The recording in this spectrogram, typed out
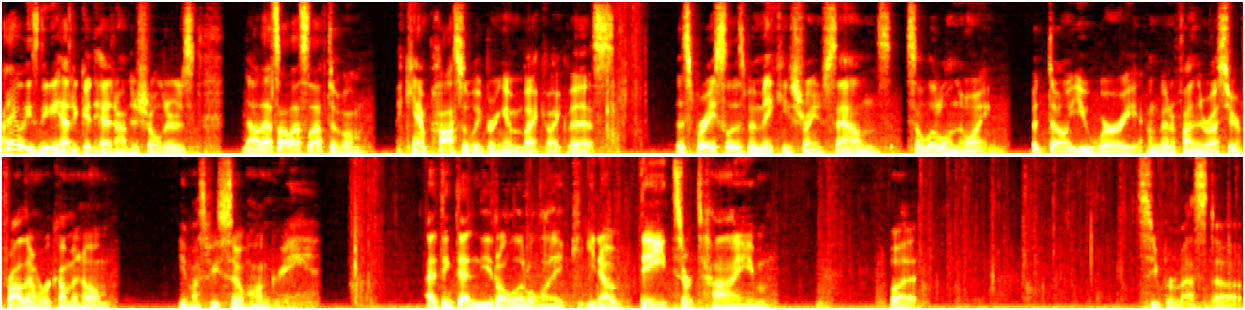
I always knew he had a good head on his shoulders. Now that's all that's left of him. I can't possibly bring him back like this. This bracelet has been making strange sounds. It's a little annoying. But don't you worry. I'm gonna find the rest of your father and we're coming home. You must be so hungry. I think that need a little like, you know, dates or time. But super messed up.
